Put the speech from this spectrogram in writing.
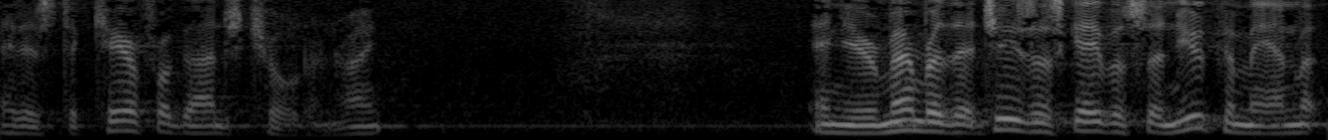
It is to care for God's children, right? And you remember that Jesus gave us a new commandment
